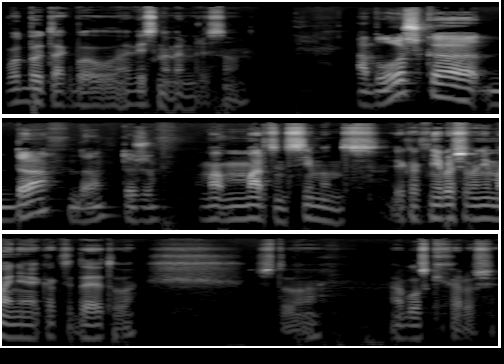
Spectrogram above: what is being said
Вот бы так был весь номер нарисован. Обложка, да, да, тоже. М- Мартин Симмонс. Я как-то не обращал внимания как-то до этого, что обложки хорошие.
